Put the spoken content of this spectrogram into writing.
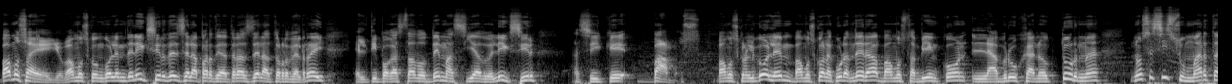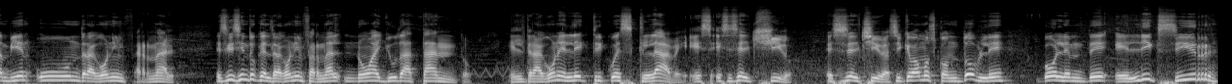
vamos a ello. Vamos con Golem de Elixir desde la parte de atrás de la Torre del Rey. El tipo ha gastado demasiado Elixir. Así que vamos. Vamos con el Golem, vamos con la curandera, vamos también con la Bruja Nocturna. No sé si sumar también un Dragón Infernal. Es que siento que el Dragón Infernal no ayuda tanto. El Dragón Eléctrico es clave, ese es el chido. Ese es el chido, así que vamos con doble golem de elixir.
